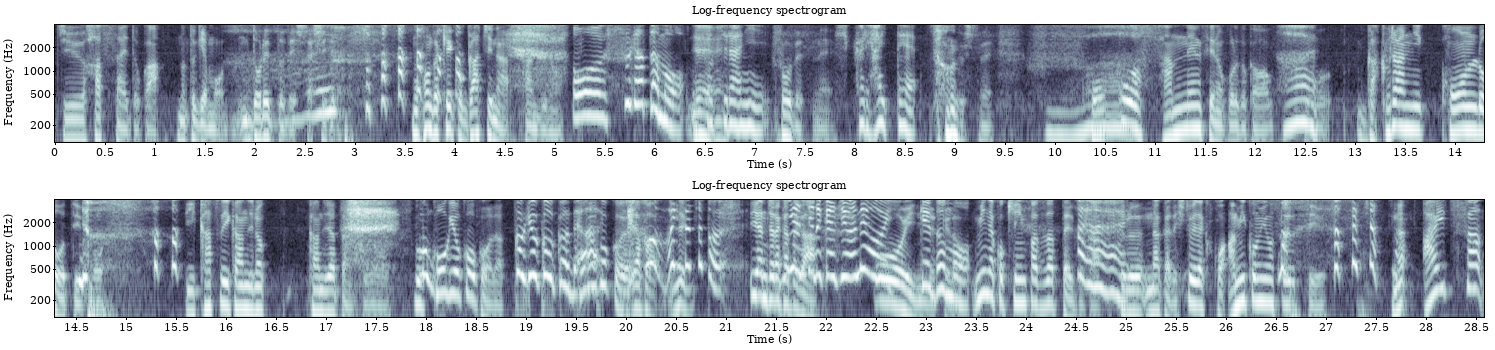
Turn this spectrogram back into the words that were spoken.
18歳とかの時はもうドレッドでしたし もう本当結構ガチな感じの。お姿もそちらに、えそうですね。しっかり入って。そうですね。高校3年生の頃とかは、はい、学ランにコーンローっていうこう いかつい感じの感じだったんですけど僕工業高校だった工業高校で工業高校やっぱ、ね、割とちょっとやんちゃな方が多いんですけどみんなこう金髪だったりとかする中で一人だけこう編み込みをするっていう。なあいつは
